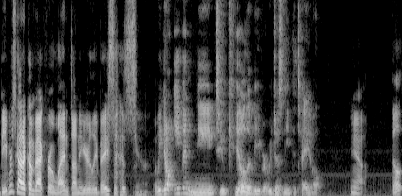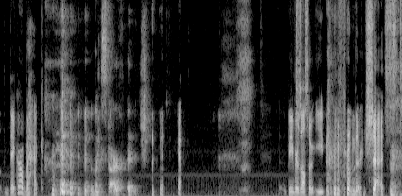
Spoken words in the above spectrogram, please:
Beaver's got to come back for Lent on a yearly basis. Yeah. We don't even need to kill the beaver. We just need the tail, Yeah, they'll they grow back. like starfish. Beavers also eat from their chest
